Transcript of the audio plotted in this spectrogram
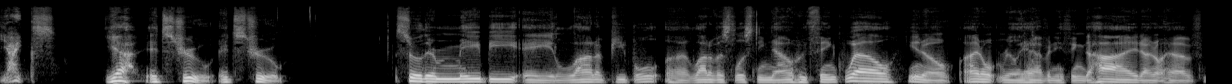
Yikes. Yeah, it's true. It's true. So there may be a lot of people, uh, a lot of us listening now who think, well, you know, I don't really have anything to hide. I don't have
